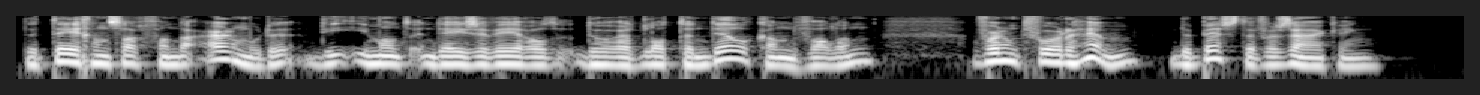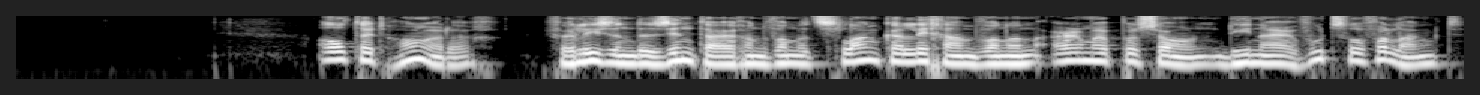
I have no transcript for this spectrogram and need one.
De tegenslag van de armoede die iemand in deze wereld door het lot ten deel kan vallen, vormt voor hem de beste verzaking. Altijd hongerig verliezen de zintuigen van het slanke lichaam van een arme persoon die naar voedsel verlangt,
